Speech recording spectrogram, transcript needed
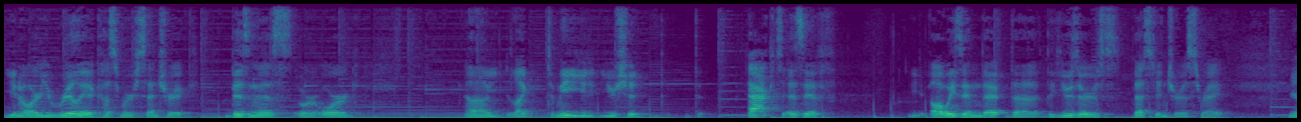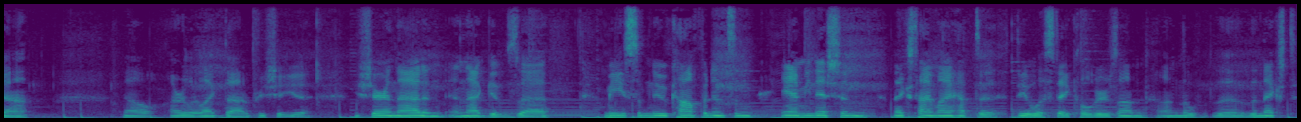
you know, are you really a customer centric business or org? Uh, like to me, you, you should act as if always in the, the the user's best interest, right? Yeah. No, I really like that. I appreciate you, you sharing that, and, and that gives uh, me some new confidence and ammunition next time I have to deal with stakeholders on on the the, the next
